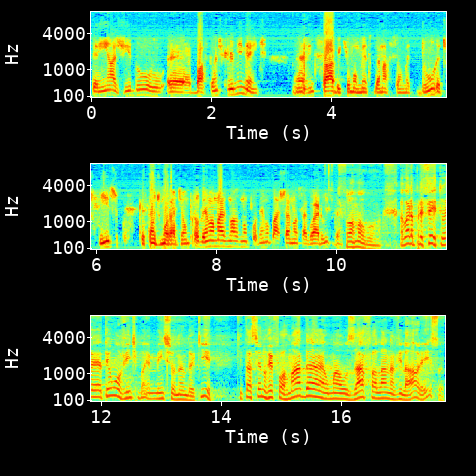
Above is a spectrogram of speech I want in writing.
tem agido é, bastante firmemente. Né? A gente sabe que o momento da nação é duro, é difícil, a questão de moradia é um problema, mas nós não podemos baixar nossa guarda um instante. De forma alguma. Agora, prefeito, é, tem um ouvinte mencionando aqui que está sendo reformada uma USAFA lá na Vila Áurea, é isso?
